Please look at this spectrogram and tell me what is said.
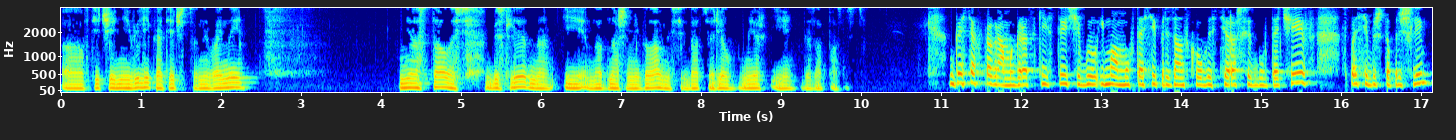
э, в течение Великой Отечественной войны, не осталось бесследно, и над нашими головами всегда царил мир и безопасность. В гостях программы «Городские встречи» был имам Мухтасиб Рязанской области Рашид Бултачеев. Спасибо, что пришли.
